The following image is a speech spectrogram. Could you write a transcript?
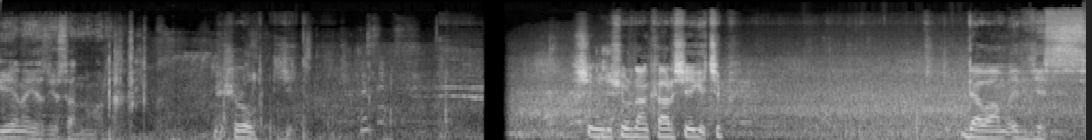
Viyana yazıyor sandım orada. Meşhur olduk diyecektim. Şimdi şuradan karşıya geçip devam edeceğiz.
